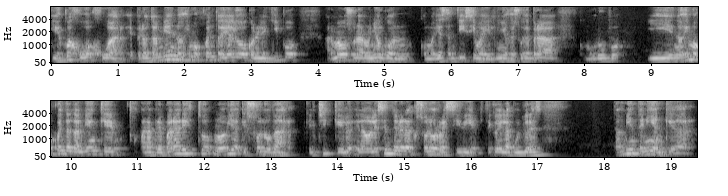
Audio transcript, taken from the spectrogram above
y después jugar. Eh, pero también nos dimos cuenta de algo con el equipo, armamos una reunión con, María Santísima y el Niño Jesús de Praga como grupo, y nos dimos cuenta también que para preparar esto no había que solo dar, que el, que el adolescente no era solo recibir, viste que hoy la cultura es, también tenían que dar,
